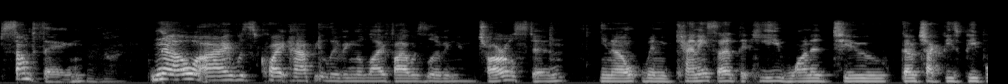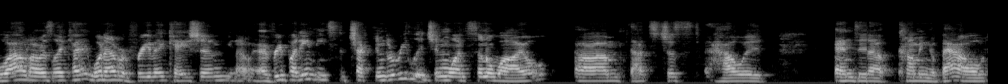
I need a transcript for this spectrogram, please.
something. Mm-hmm. No, I was quite happy living the life I was living in Charleston you know, when Kenny said that he wanted to go check these people out, I was like, hey, whatever, free vacation. You know, everybody needs to check into religion once in a while. Um, that's just how it ended up coming about.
